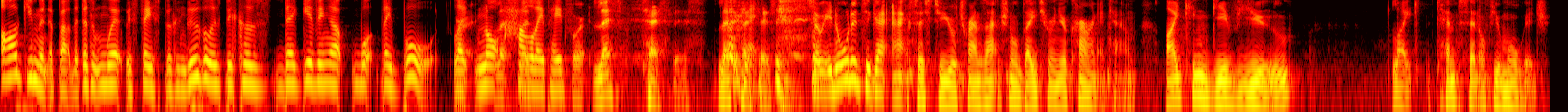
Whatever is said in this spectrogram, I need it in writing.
argument about that doesn't work with Facebook and Google is because they're giving up what they bought, like not Let- how they paid for it. Let's test this. Let's test this. So, in order to get access to your transactional data in your current account, I can give you like 10% off your mortgage.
